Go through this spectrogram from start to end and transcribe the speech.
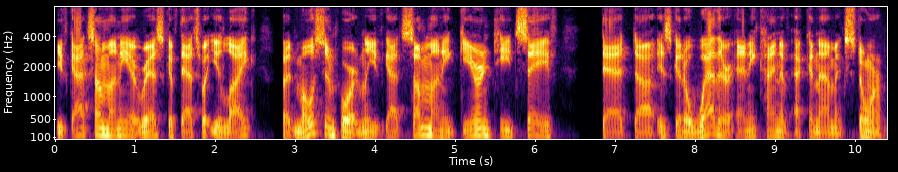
You've got some money at risk if that's what you like, but most importantly, you've got some money guaranteed safe that uh, is going to weather any kind of economic storm.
